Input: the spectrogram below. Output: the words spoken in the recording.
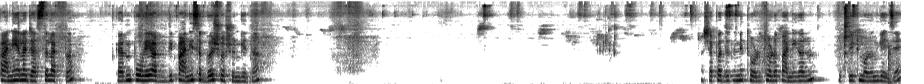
पाणी याला जास्त लागतं. कारण पोहे अगदी पाणी सगळं शोषून घेतं. अशा पद्धतीने थोडं थोडं पाणी घालून हे पीठ मळून घ्यायचं. आहे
